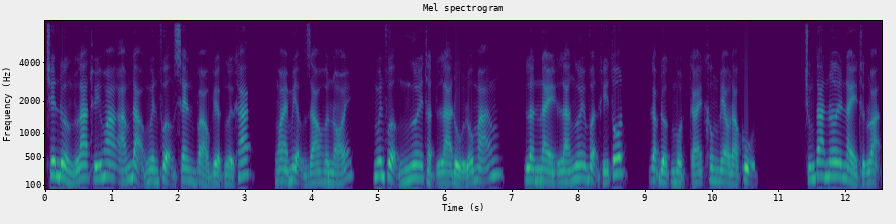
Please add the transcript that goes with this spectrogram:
Trên đường La Thúy Hoa ám đạo Nguyên Phượng xen vào việc người khác, ngoài miệng giao hơn nói, Nguyên Phượng ngươi thật là đủ lỗ mãng, lần này là ngươi vận khí tốt, gặp được một cái không đeo đào cụ. Chúng ta nơi này thực loạn,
